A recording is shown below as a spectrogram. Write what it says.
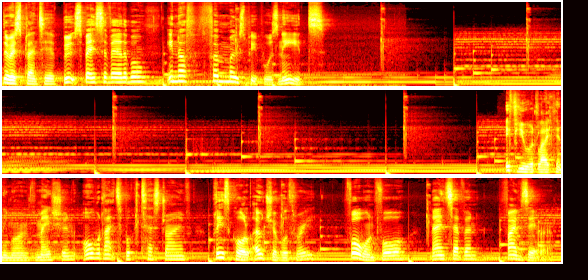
There is plenty of boot space available, enough for most people's needs. If you would like any more information or would like to book a test drive, please call 0333 414 9750.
